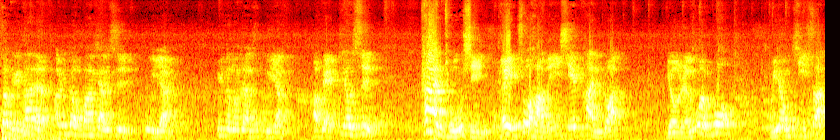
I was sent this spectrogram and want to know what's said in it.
重点它的运动方向是不一样，运动方向是不一样。OK，就是看图形可以做好的一些判断。有人问过，不用计算，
